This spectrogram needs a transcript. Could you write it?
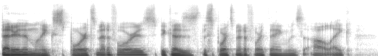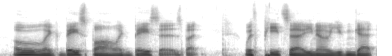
better than like sports metaphors because the sports metaphor thing was all like, oh, like baseball, like bases, but with pizza, you know, you can get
